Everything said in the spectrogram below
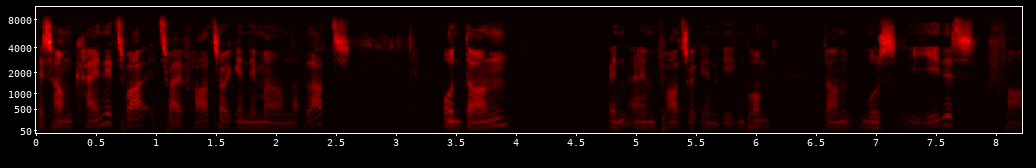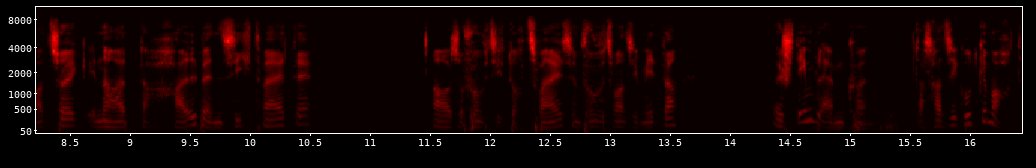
Es haben keine zwei, zwei Fahrzeuge nebeneinander Platz. Und dann, wenn ein Fahrzeug entgegenkommt, dann muss jedes Fahrzeug innerhalb der halben Sichtweite, also 50 durch 2 sind 25 Meter, äh, stehen bleiben können. Das hat sie gut gemacht.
